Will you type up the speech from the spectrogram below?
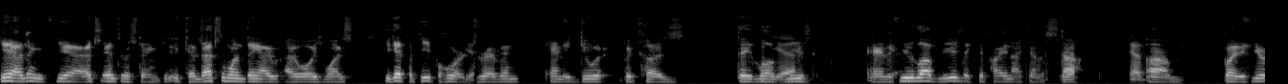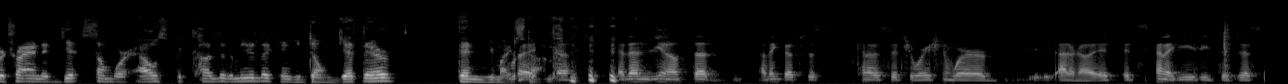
Yeah, I think, yeah, it's interesting because that's the one thing I, I always was. You get the people who are yeah. driven and they do it because they love yeah. music and if you love music, you're probably not going to stop. Yeah. Um, but if you're trying to get somewhere else because of the music and you don't get there, then you might right. stop. And then you know that I think that's just kind of a situation where I don't know. It's it's kind of easy to just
